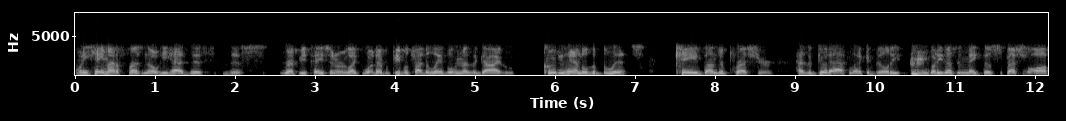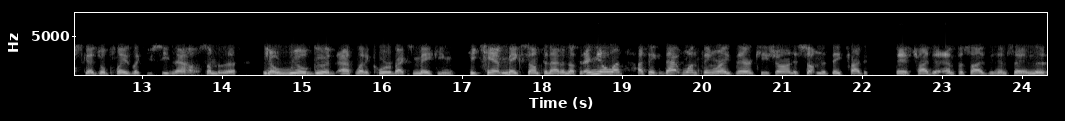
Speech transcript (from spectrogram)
when he came out of Fresno, he had this this reputation or like whatever. People tried to label him as a guy who couldn't handle the blitz, caved under pressure, has a good athletic ability, but he doesn't make those special off schedule plays like you see now some of the you know, real good athletic quarterbacks making. He can't make something out of nothing. And you know what? I think that one thing right there, Keyshawn, is something that they tried to they have tried to emphasize to him saying this.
